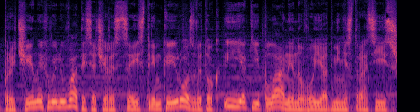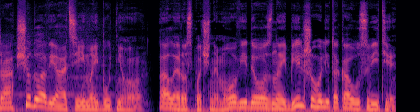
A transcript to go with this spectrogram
причини хвилюватися через цей стрімкий розвиток, і які плани нової адміністрації США щодо авіації майбутнього. Але розпочнемо відео з найбільшого літака у світі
